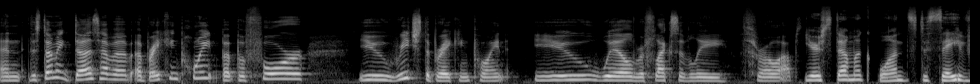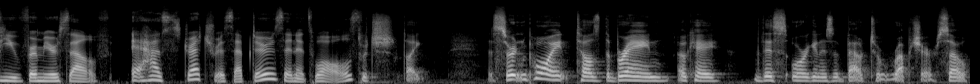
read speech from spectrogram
And the stomach does have a, a breaking point, but before you reach the breaking point, you will reflexively throw up. Your stomach wants to save you from yourself. It has stretch receptors in its walls, which, like, at a certain point tells the brain, okay, this organ is about to rupture. So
